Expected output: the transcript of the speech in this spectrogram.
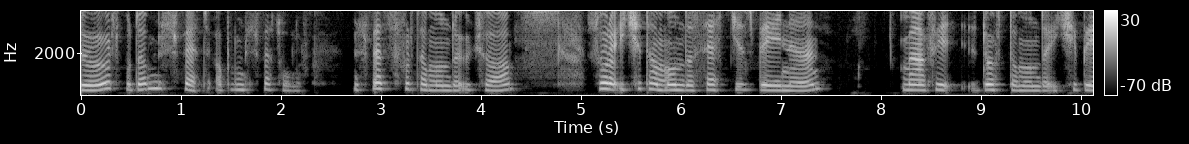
4. Bu da müsbət. A, bu müsbət olur. Müsbət 0,3A. Sonra 2,8B ilə mənfi 4,2B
